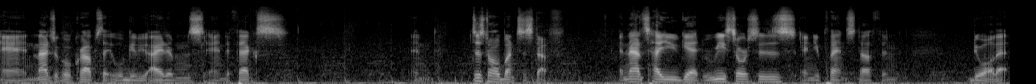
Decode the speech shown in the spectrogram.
and magical crops that will give you items and effects and just a whole bunch of stuff. And that's how you get resources and you plant stuff and do all that.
